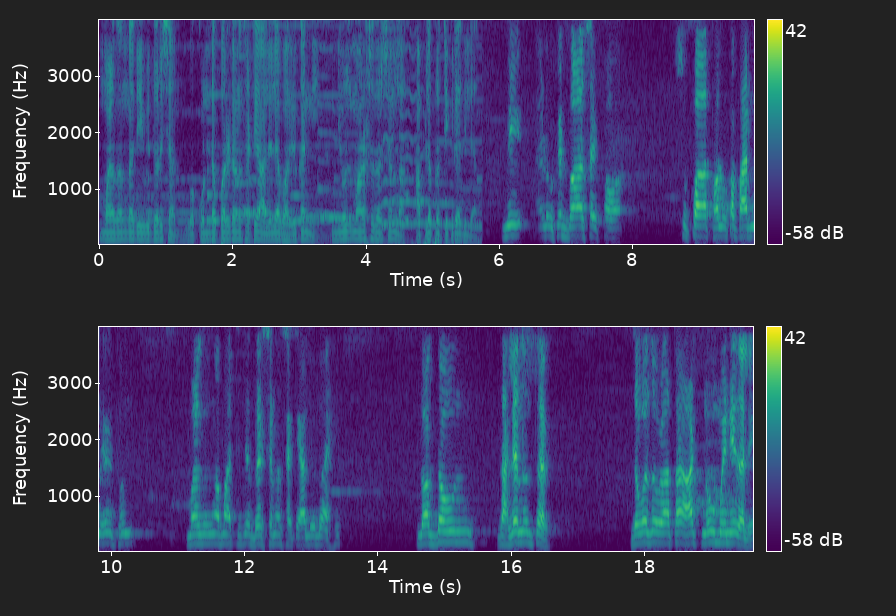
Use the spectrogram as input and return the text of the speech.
मळगंगा देवी दर्शन व कुंड पर्यटनासाठी आलेल्या भाविकांनी न्यूज महाराष्ट्र दर्शनला आपल्या प्रतिक्रिया दिल्या. मी ॲडव्होकेट बाळासाहेब पवार सुपा तालुका पारनेर इथून मळगंगा मातेच्या दर्शनासाठी आलेलो आहे. लॉकडाऊन झाल्यानंतर जवळजवळ आता आठ नऊ महिने झाले.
